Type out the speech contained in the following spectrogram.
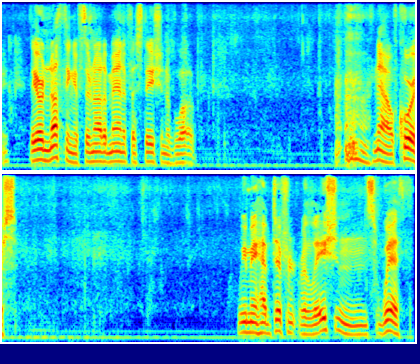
Right? They are nothing if they're not a manifestation of love. now, of course, we may have different relations with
